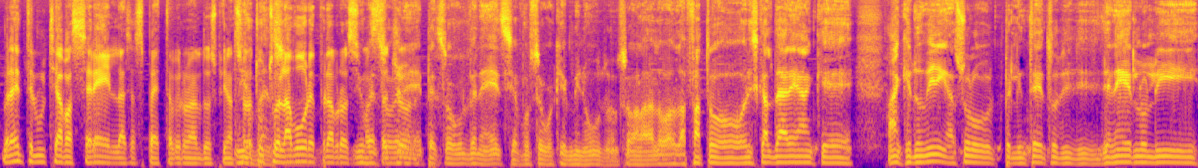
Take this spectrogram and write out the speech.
veramente l'ultima passerella si aspetta per Ronaldo Spinazzola, Io tutto penso. il lavoro e per la prossima penso stagione. Che, penso col Venezia, forse qualche minuto, insomma, l'ha, l'ha fatto riscaldare anche, anche, domenica solo per l'intento di, di tenerlo lì,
